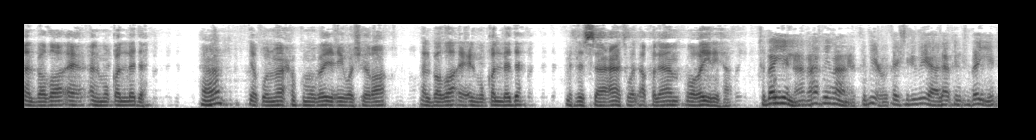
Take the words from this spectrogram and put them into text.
البضائع المقلدة. ها؟ يقول ما حكم بيع وشراء البضائع المقلدة مثل الساعات والأقلام وغيرها؟ تبينها ما في مانع تبيع وتشتري بها لكن تبين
